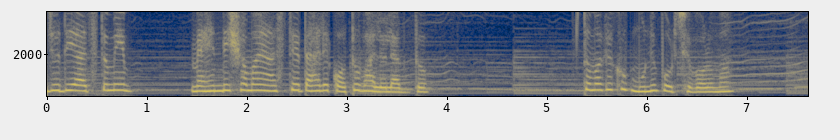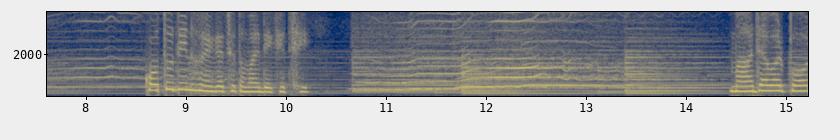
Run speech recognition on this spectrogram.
যদি আজ তুমি মেহেন্দির সময় আসতে, তাহলে কত ভালো লাগতো। তোমাকে খুব মনে পড়ছে, বড় মা। কতদিন হয়ে গেছে তোমায় দেখেছি। মা যাওয়ার পর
